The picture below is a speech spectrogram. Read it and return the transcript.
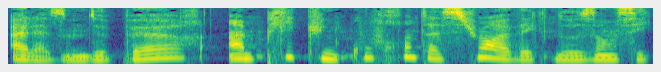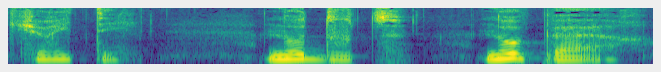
à la zone de peur implique une confrontation avec nos insécurités, nos doutes, nos peurs.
